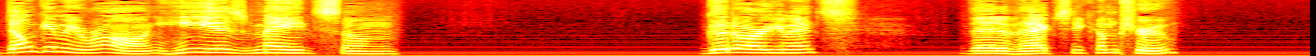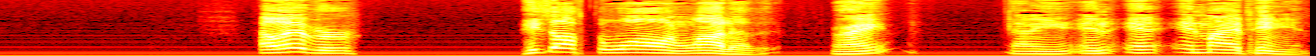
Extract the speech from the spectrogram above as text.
don't get me wrong. He has made some good arguments that have actually come true. However, he's off the wall on a lot of it, right? I mean, in, in, in my opinion.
